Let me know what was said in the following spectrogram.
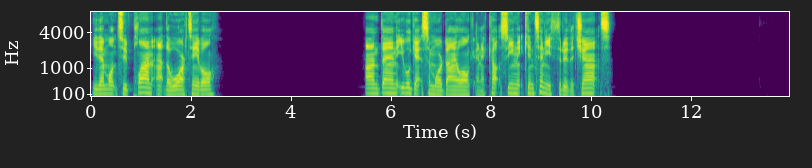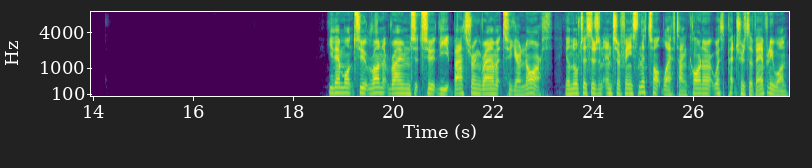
You then want to plan at the war table. And then you will get some more dialogue in a cutscene. Continue through the chat. You then want to run round to the battering ram to your north. You'll notice there's an interface in the top left hand corner with pictures of everyone.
